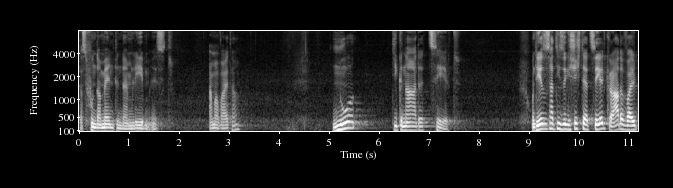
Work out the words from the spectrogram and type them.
das Fundament in deinem Leben ist. Einmal weiter. Nur die Gnade zählt. Und Jesus hat diese Geschichte erzählt, gerade weil,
